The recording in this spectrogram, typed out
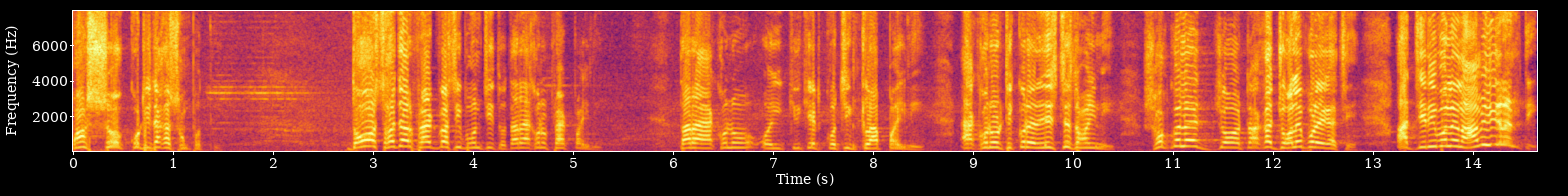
পাঁচশো কোটি টাকার সম্পত্তি। দশ হাজার ফ্ল্যাটবাসী বঞ্চিত, তারা এখনও ফ্ল্যাট পায়নি। তারা এখনও ওই ক্রিকেট কোচিং ক্লাব পায়নি। এখনও ঠিক করে রেজিস্ট্রেশন হয়নি। সকলের জ, টাকা জলে পড়ে গেছে। আর যিনি বলেন আমি গ্যারান্টি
